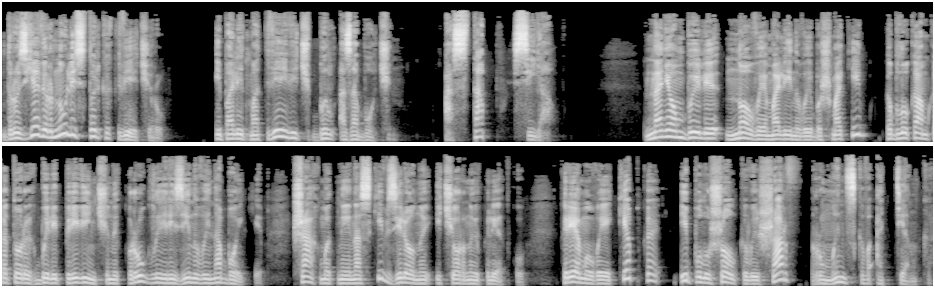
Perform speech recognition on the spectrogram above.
Друзья вернулись только к вечеру. Ипполит Матвеевич был озабочен. Остап сиял. На нем были новые малиновые башмаки, каблукам которых были привинчены круглые резиновые набойки, шахматные носки в зеленую и черную клетку, кремовая кепка и полушелковый шарф румынского оттенка.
